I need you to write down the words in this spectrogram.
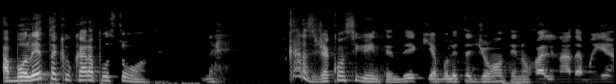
a boleta que o cara postou ontem. Cara, você já conseguiu entender que a boleta de ontem não vale nada amanhã?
